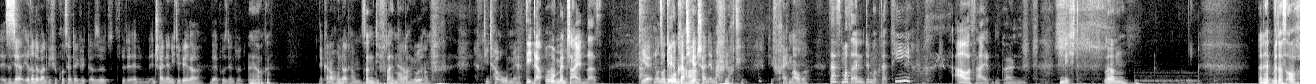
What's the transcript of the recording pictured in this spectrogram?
Es ist ja irrelevant, wie viel Prozent er kriegt. Also wird, entscheiden ja nicht die Wähler, wer Präsident wird. Ja, okay. Er kann auch 100 haben. Sondern die Kann auch Freimaurer. 0 haben. Die da oben, ja. Die da oben entscheiden das. Hier, in unserer Die GmbH. Demokratie entscheiden immer noch die, die Freimaurer. Das muss eine Demokratie aushalten können. Nicht. Ähm, dann hätten wir das auch.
